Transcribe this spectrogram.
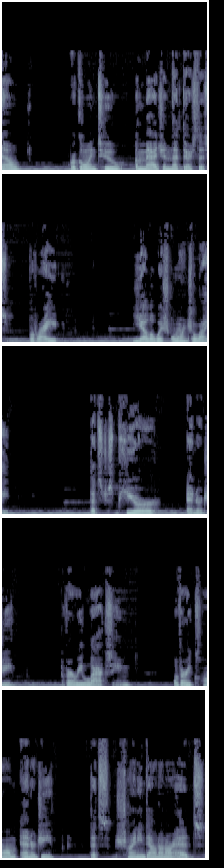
Now, we're going to imagine that there's this bright yellowish orange light that's just pure energy, a very relaxing, a very calm energy that's shining down on our heads.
